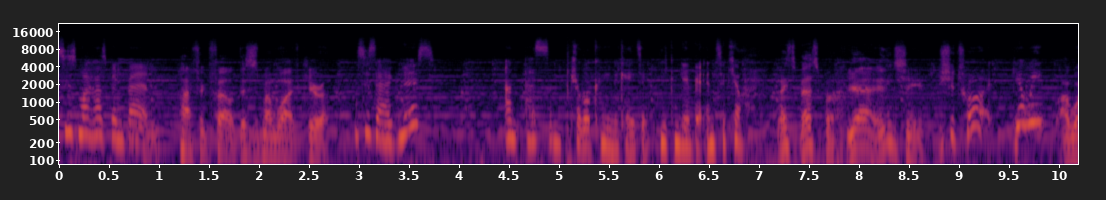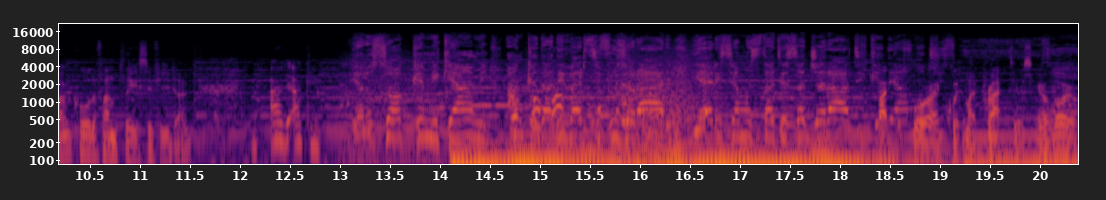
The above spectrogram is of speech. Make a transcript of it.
This is my husband, Ben. Patrick Feld, this is my wife, Ciara. This is Agnes. and has some trouble communicating. He can be a bit insecure. Nice Vespa. Yeah, isn't she? You should try. Yeah, we. I won't call the fun police if you don't. Okay. Io lo so che mi chiami anche da diversi fusi orari. Ieri siamo stati esagerati. Back before I quit my practice. You're a lawyer.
